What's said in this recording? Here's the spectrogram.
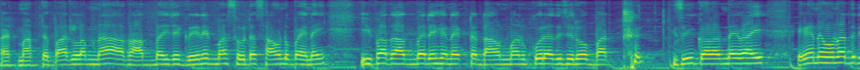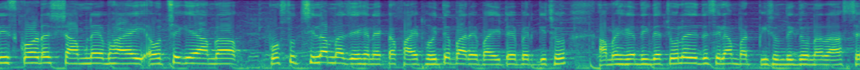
বাট মারতে পারলাম না রাত ভাই যে গ্রেনেড মারছে ওইটা সাউন্ড পাই নাই। ইফাত রাত ভাই এখানে একটা ডাউন মান করে দিছিল বাট কিছুই করার নেই ভাই। এখানে ওনাদের স্কোয়াডের সামনে ভাই হচ্ছে গিয়ে আমরা প্রস্তুত ছিলাম না যে এখানে একটা ফাইট হইতে পারে বা এই টাইপের কিছু। আমরা এখান দিক দিয়ে চলে যেতেছিলাম বাট পিছন দিক দিয়ে ওনারা আসছে,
